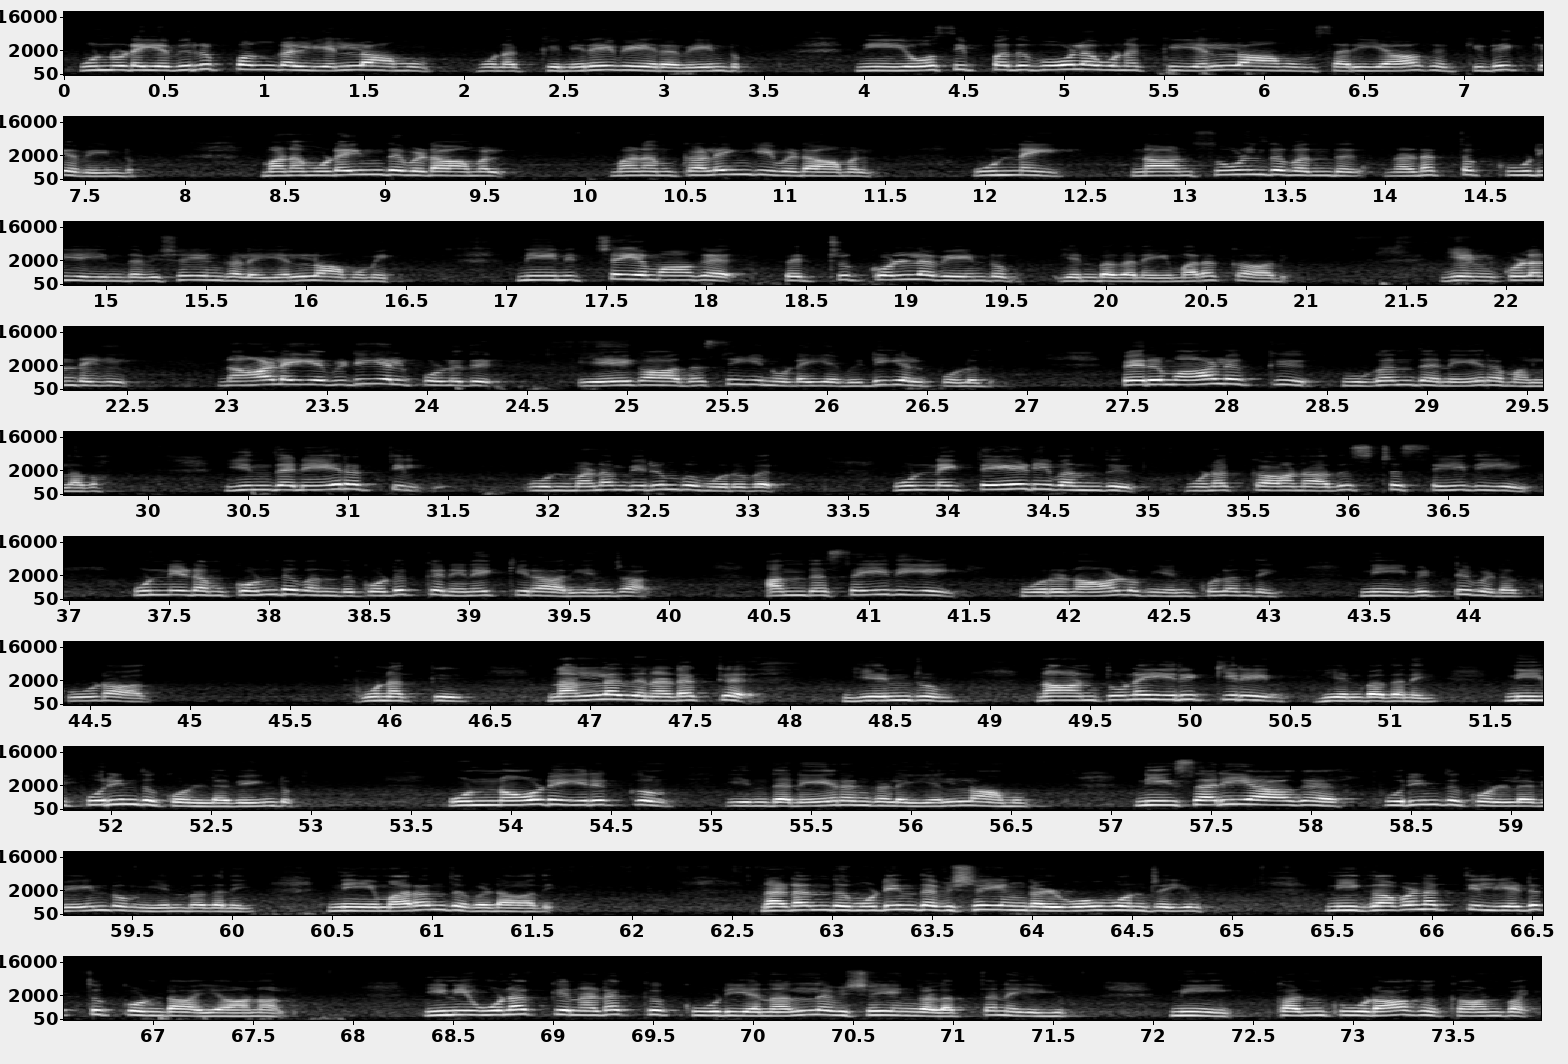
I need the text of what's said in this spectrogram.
உன்னுடைய விருப்பங்கள் எல்லாமும் உனக்கு நிறைவேற வேண்டும். நீ யோசிப்பது போல உனக்கு எல்லாமும் சரியாக கிடைக்க வேண்டும். மனமுடைந்து விடாமல் மனம் கலங்கி விடாமல் உன்னை நான் சூழ்ந்து வந்து நடத்தக்கூடிய இந்த விஷயங்களை எல்லாமுமே நீ நிச்சயமாக பெற்றுக்கொள்ள வேண்டும் என்பதனை மறக்காது. என் குழந்தையை நாளைய விடியல் பொழுது ஏகாதசியினுடைய விடியல் பொழுது பெருமாளுக்கு உகந்த நேரம் அல்லவா? இந்த நேரத்தில் உன் மனம் விரும்பும் ஒருவர் உன்னை தேடி வந்து உனக்கான அதிர்ஷ்ட செய்தியை உன்னிடம் கொண்டு வந்து கொடுக்க நினைக்கிறார் என்றால் அந்த செய்தியை ஒரு நாளும் என் குழந்தை நீ விட்டுவிடக்கூடாது உனக்கு நல்லது நடக்க என்றும் நான் துணை இருக்கிறேன் என்பதனை நீ புரிந்து கொள்ள வேண்டும். உன்னோடு இருக்கும் இந்த நேரங்களை எல்லாமும் நீ சரியாக புரிந்து கொள்ள வேண்டும் என்பதனை நீ மறந்து விடாதே. நடந்து முடிந்த விஷயங்கள் ஒவ்வொன்றையும் நீ கவனத்தில் எடுத்துக்கொண்டாயானால் இனி உனக்கு நடக்கக்கூடிய நல்ல விஷயங்கள் அத்தனையையும் நீ கண்கூடாக காண்பாய்.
